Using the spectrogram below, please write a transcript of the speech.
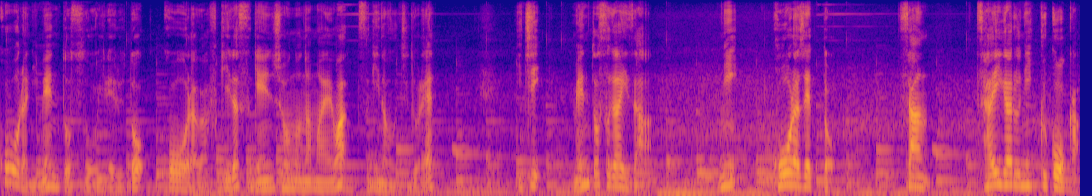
コーラにメントスを入れるとコーラが噴き出す現象の名前は次のうちどれ ?1 メントスガイザー。2コーラジェット。3サイガルニック効果。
